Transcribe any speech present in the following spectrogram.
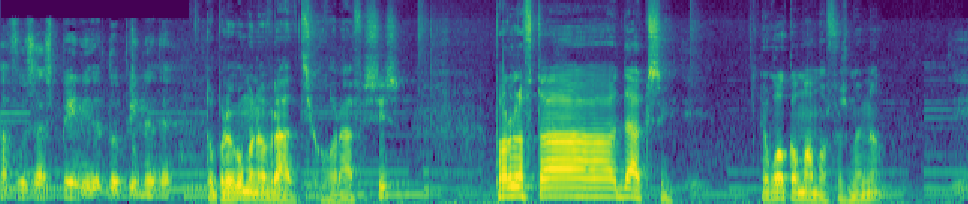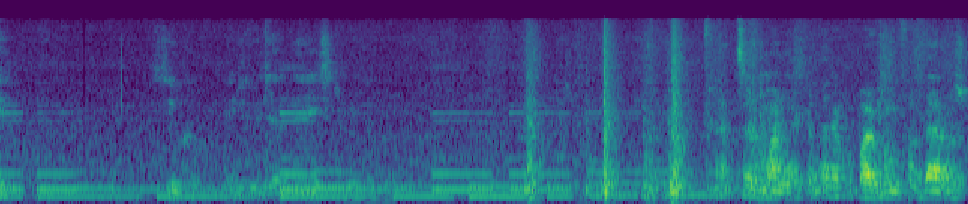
Αφού σας πίνει, δεν το πίνετε. το προηγούμενο βράδυ της ηχογράφησης. Παρ' όλα αυτά, εντάξει. Εγώ ακόμα όμορφος μένω. Κάτσε ρε μαλάκα, δεν έχω πάρει ακόμη φαντάρος.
